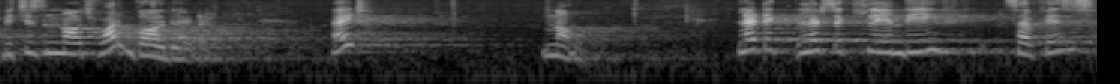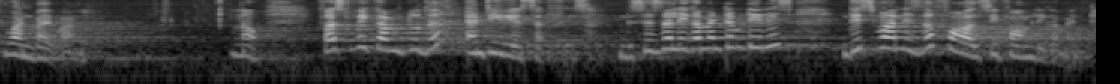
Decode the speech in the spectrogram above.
which is the notch for gallbladder. Right? Now, let, let's explain the surfaces one by one. Now, first we come to the anterior surface. This is the ligamentum teres. This one is the falciform ligament.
